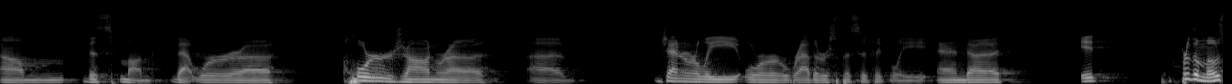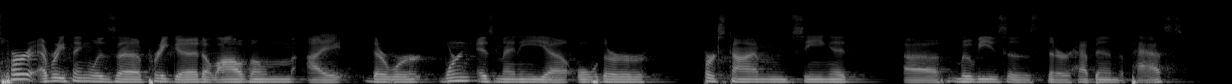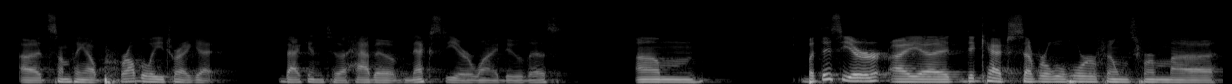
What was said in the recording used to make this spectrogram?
um, this month that were uh, horror genre, uh, generally or rather specifically, and uh, it for the most part everything was uh, pretty good. A lot of them I there were weren't as many uh, older first time seeing it uh, movies as there have been in the past. Uh, it's something I'll probably try to get back into the habit of next year when I do this. Um, but this year, I uh, did catch several horror films from uh,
